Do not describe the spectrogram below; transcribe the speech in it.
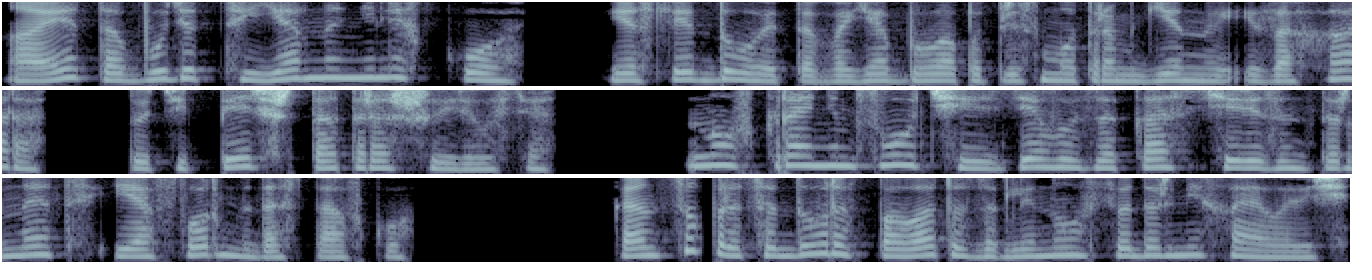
А это будет явно нелегко. Если до этого я была под присмотром Гены и Захара, то теперь штат расширился. Но в крайнем случае сделаю заказ через интернет и оформлю доставку. К концу процедуры в палату заглянул Федор Михайлович,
